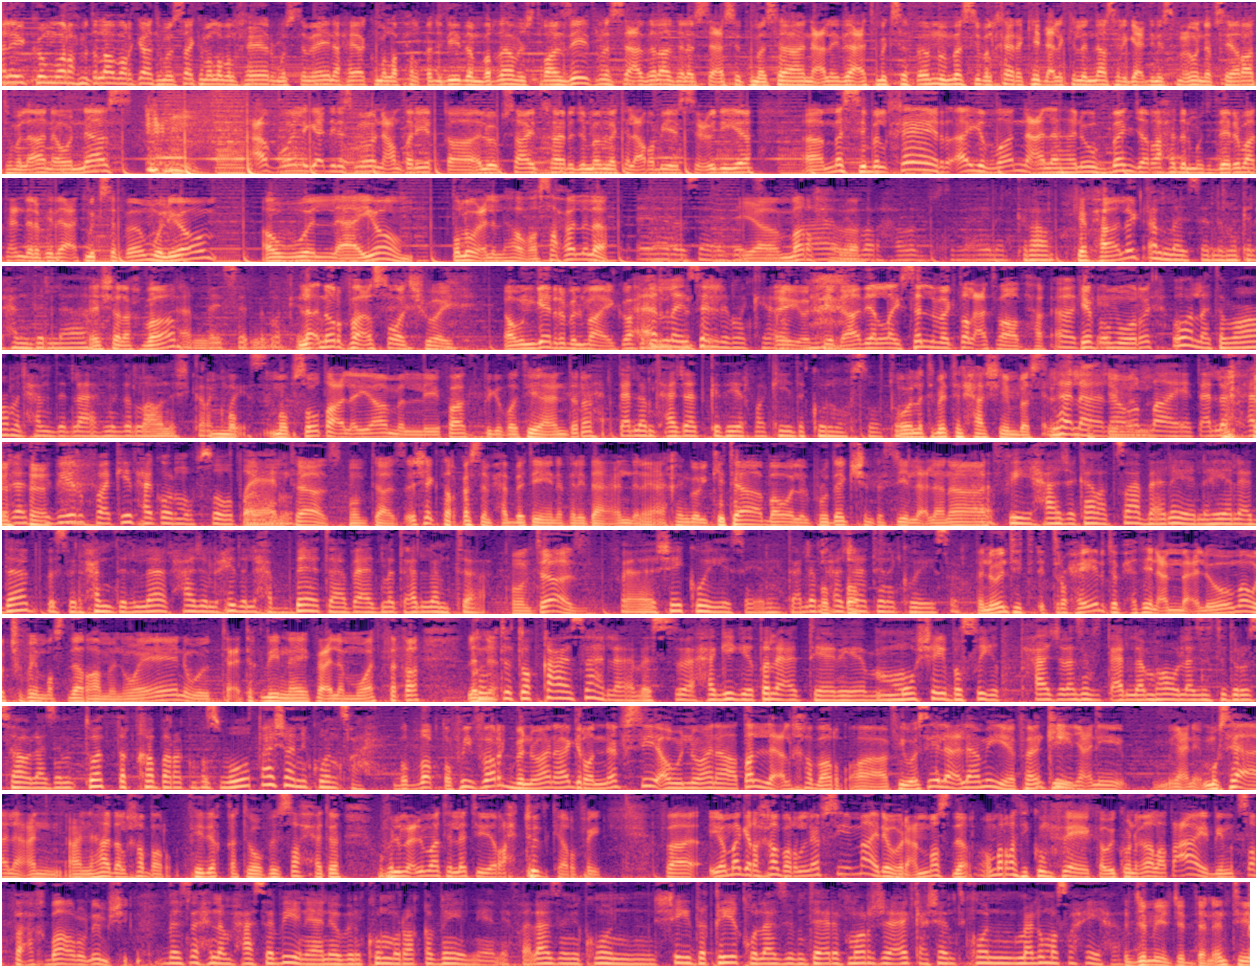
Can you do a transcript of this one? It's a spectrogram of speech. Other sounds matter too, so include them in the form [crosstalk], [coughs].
عليكم ورحمة الله وبركاته. مساكم الله بالخير. مستمعينا حياكم الله في حلقة جديدة من برنامج ترانزيت من الساعة 3 إلى الساعة 6 مساء على إذاعة Mix FM. مسي بالخير أكيد على كل الناس اللي قاعدين يسمعونا في سياراتهم الآن أو الناس. [coughs] عفوا اللي قاعدين يسمعونا عن طريق آه، ال website خارج المملكة العربية السعودية. آه، مسي بالخير أيضا على هنوف بنجر أحد المتدربات عندنا في إذاعة Mix FM. واليوم أول يوم طلوع للهواء صح ولا لا؟ يا هلا وسهلا يا مرحبا. يا مرحبا مستمعينا الكرام كيف حالك؟ الله يسلمك الحمد لله إيش الأخبار؟ الله يسلمك لا نرفع الصوت شوي [laughs] أو نقرب المايك واحد الله. يسلمك. أيوه كذا. هذه الله يسلمك طلعت واضحة. okay. كيف أمورك؟ والله تمام الحمد لله الحمد لله ونشكرك كويس. مبسوطة على الأيام اللي فاتت قضيتيها عندنا؟ تعلمت حاجات كثير فأكيد أكون مبسوطة. ولا تبي تنحاشين بس؟ لا لا لا؟ والله تعلمت حاجات كثير فأكيد حكون مبسوطة يعني. ممتاز ممتاز. إيش أكثر قسم حبيتيه هنا في الإذاعة عندنا؟ يعني خلينا نقول الكتابه ولا ال production تسجيل الإعلانات. في حاجة كانت صعبة علي اللي هي الإعداد بس الحمد لله الحاجة الوحيدة اللي حبيتها بعد ما تعلمتها. ممتاز. فشيء كويس يعني تعلمت بالضبط. حاجات هنا كويسة إنه أنت تروحين وتبحثين عن معلومة وتشوفين مصدرها من وين وتعتقدين إنها هي فعلا موثقة لأن كنت أتوقعها سهلة بس حقيقي طلعت يعني مو شيء بسيط حاجة لازم تتعلمها ولازم تدرسها ولازم توثق خبرك مضبوط عشان يكون صح بالضبط وفي فرق بين انه أنا أقرأ لنفسي أو أنه أنا أطلع الخبر آه، في وسيلة إعلامية فأنت أكيد. يعني يعني مساءلة عن عن هذا الخبر في دقته وفي صحته وفي المعلومات التي راح تذكر فيه فيوم أقرأ خبر لنفسي ما يدور عن مصدر ومرات يكون فيك أو يكون غلط عادي نتصفح أخبار ونمشي. بس إحنا محاسبين يعني وبنكون مراقبين يعني فلازم يكون شيء دقيق ولازم تعرف مرجعك عشان تكون معلومه صحيحة. جميل جدا. أنت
